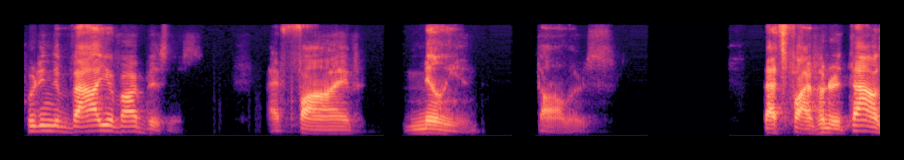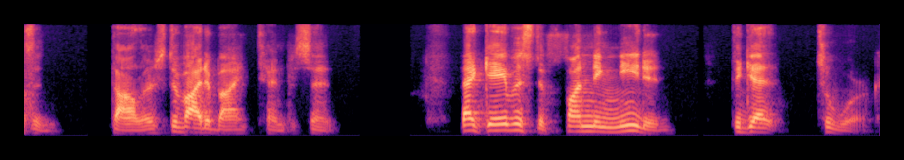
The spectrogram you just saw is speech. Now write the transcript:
putting the value of our business at $5 million. That's $500,000 divided by 10%. That gave us the funding needed to get to work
